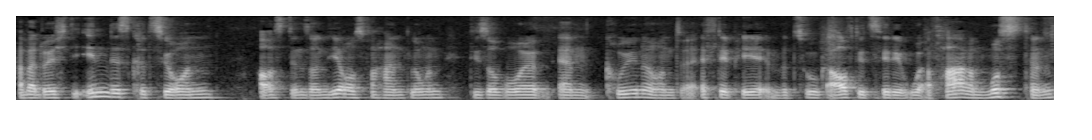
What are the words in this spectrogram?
Aber durch die Indiskretion aus den Sondierungsverhandlungen, die sowohl ähm, Grüne und äh, FDP in Bezug auf die CDU erfahren mussten,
